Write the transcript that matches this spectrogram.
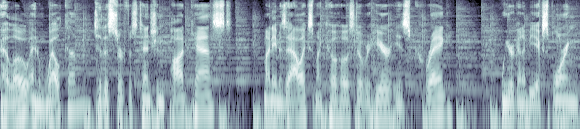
Hello and welcome to the Surface Tension Podcast. My name is Alex. My co host over here is Craig. We are going to be exploring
